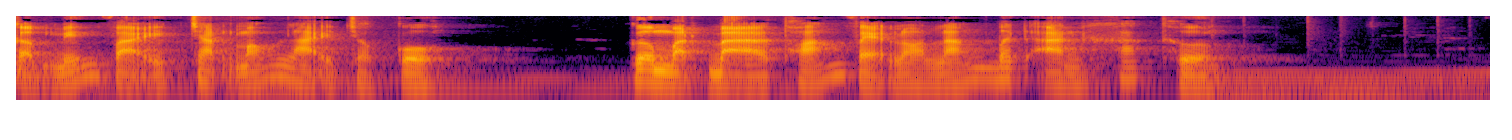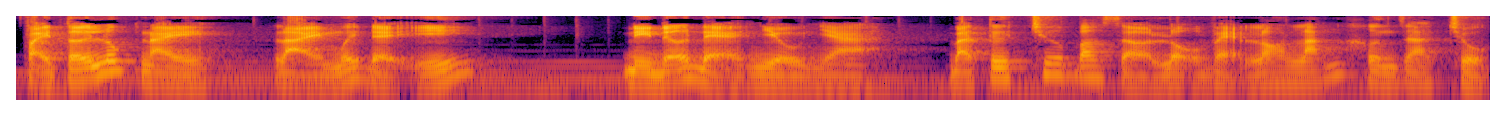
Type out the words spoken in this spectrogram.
cầm miếng vải chặn máu lại cho cô. Cơ mặt bà thoáng vẻ lo lắng bất an khác thường. Phải tới lúc này lại mới để ý. Đi đỡ đẻ nhiều nhà, bà Tư chưa bao giờ lộ vẻ lo lắng hơn gia chủ.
